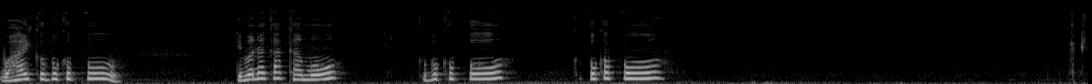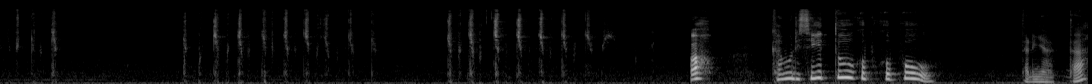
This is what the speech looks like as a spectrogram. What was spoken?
Wahai kupu-kupu, di manakah kamu? Kupu-kupu, kupu-kupu. Oh, kamu di situ, kupu-kupu. Ternyata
